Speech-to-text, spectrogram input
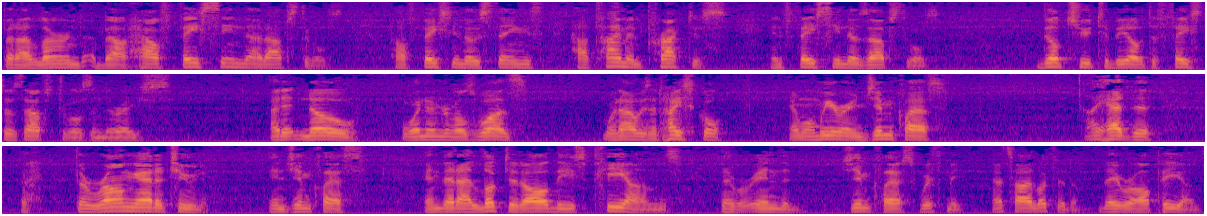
But I learned about how facing that obstacles, how facing those things, how time and practice in facing those obstacles built you to be able to face those obstacles in the race. I didn't know what intervals was when I was in high school and when we were in gym class, I had the, the wrong attitude in gym class and that I looked at all these peons that were in the gym class with me. That's how I looked at them. They were all peons.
